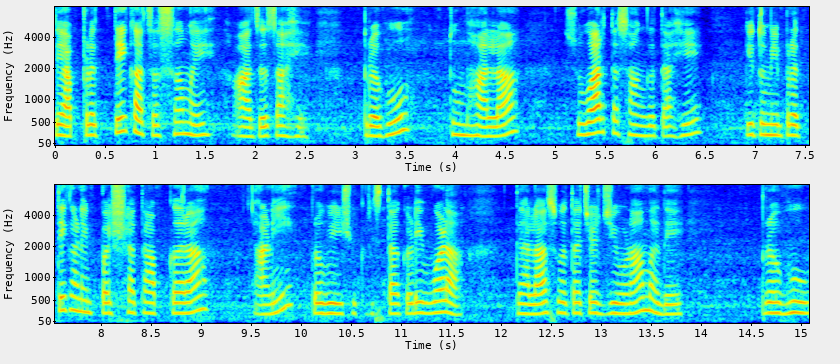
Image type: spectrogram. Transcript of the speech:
त्या प्रत्येकाचा समय आजच आहे. प्रभू तुम्हाला सुवार्थ सांगत आहे की तुम्ही प्रत्येकाने पश्चाताप करा आणि प्रभू येशू ख्रिस्ताकडे वळा. त्याला स्वतःच्या जीवनामध्ये प्रभू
